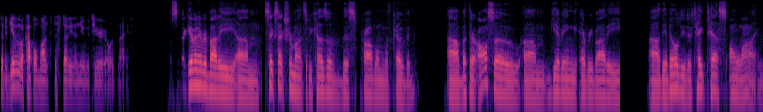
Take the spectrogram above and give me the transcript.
So to give them a couple months to study the new material is nice. So they're giving everybody um, six extra months because of this problem with COVID. Uh, but they're also um, giving everybody uh, the ability to take tests online.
